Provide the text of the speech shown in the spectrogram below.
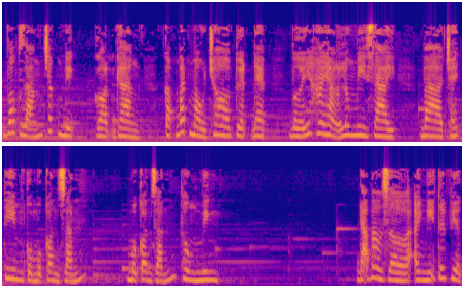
Vóc dáng chắc nịch, gọn gàng Cặp mắt màu cho tuyệt đẹp Với hai hàng lông mi dài Và trái tim của một con rắn Một con rắn thông minh đã bao giờ anh nghĩ tới việc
